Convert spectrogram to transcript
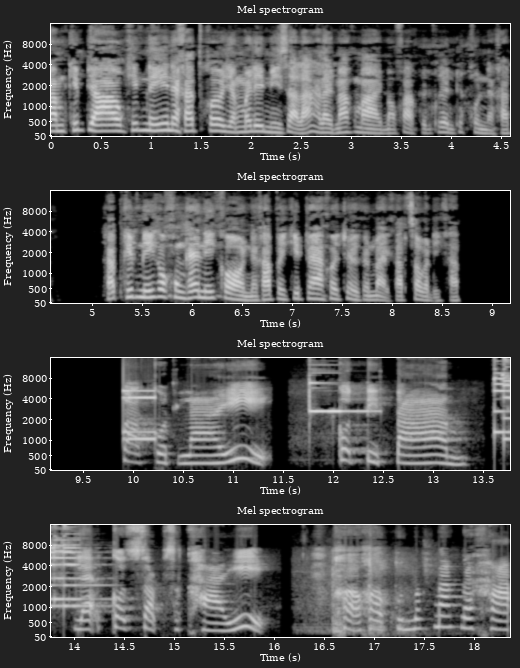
นำคลิปยาวคลิปนี้นะครับ ก็ยังไม่ได้มีสาระอะไรมากมายมาฝากเพื่อนๆทุกคนนะครับ ครับ คลิปนี้ก็คงแค่นี้ก่อนนะครับ ไปคลิปหน้าค่อยเจอกันใหม่ครับ สวัสดีครับฝากกดไลค์กดติดตาม และกด subscribe ขอขอบคุณมาก ๆ นะคะ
